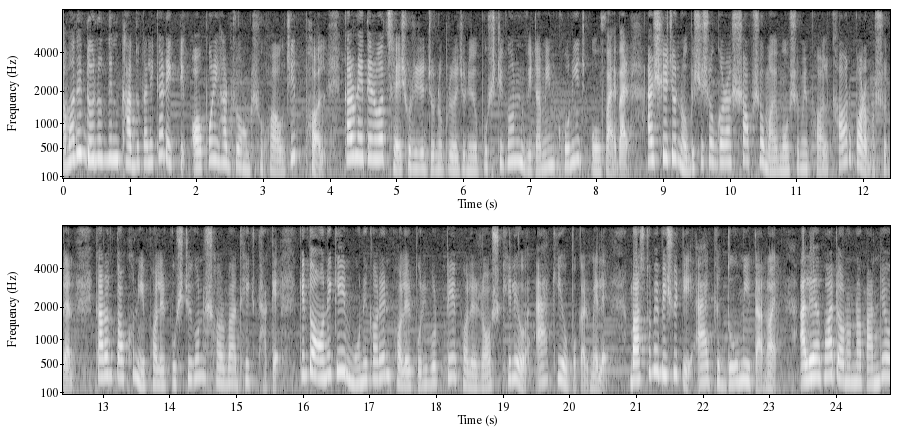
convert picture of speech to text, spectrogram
আমাদের দৈনন্দিন খাদ্য তালিকার একটি অপরিহার্য অংশ হওয়া উচিত ফল, কারণ এতে রয়েছে শরীরের জন্য প্রয়োজনীয় পুষ্টিগুণ, ভিটামিন, খনিজ ও ফাইবার। আর সেজন্য বিশেষজ্ঞরা সবসময় মৌসুমি ফল খাওয়ার পরামর্শ দেন, কারণ তখনই ফলের পুষ্টিগুণ সর্বাধিক থাকে। কিন্তু অনেকেই মনে করেন ফলের পরিবর্তে ফলের রস খেলেও একই উপকার মেলে। বাস্তবে বিষয়টি একদমই তা নয়। আলিয়া ভাট, অনন্যা পান্ডে ও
